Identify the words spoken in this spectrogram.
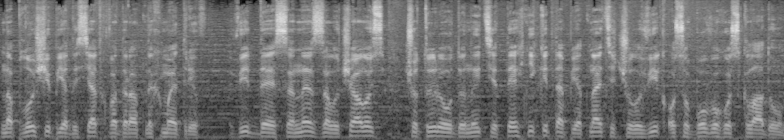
на площі 50 квадратних метрів. Від ДСНС залучалось 4 одиниці техніки та 15 чоловік особового складу.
